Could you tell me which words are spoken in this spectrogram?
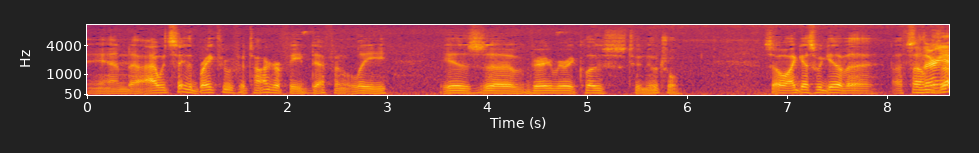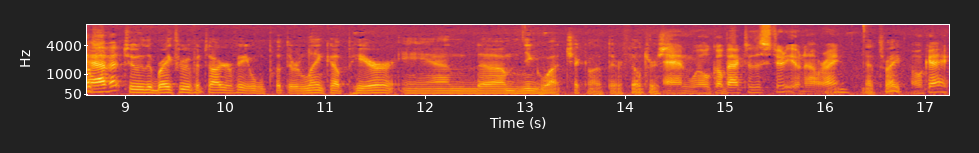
and uh, I would say the breakthrough photography definitely is uh, very, very close to neutral. So I guess we give a, a thumbs there you up have it. to the breakthrough photography. We'll put their link up here, and um, you can go out and check out their filters. And we'll go back to the studio now, right? That's right. Okay.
